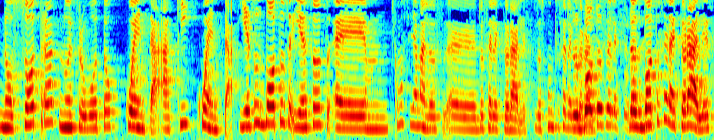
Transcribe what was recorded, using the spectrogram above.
nosotras, nuestro voto cuenta, aquí cuenta. Y esos votos y esos, em, ¿cómo se llaman los, eh, los electorales? Los puntos electorales. Los votos electorales. Los votos electorales,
